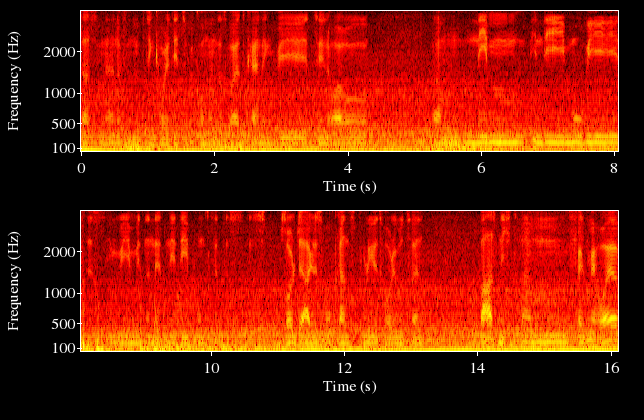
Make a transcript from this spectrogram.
das in einer vernünftigen Qualität zu bekommen. Das war jetzt kein irgendwie 10 Euro ähm, neben Indie-Movie, das irgendwie mit einer netten Idee punktet. Das, das sollte alles hochglanzpoliert Hollywood sein. War es nicht. Ähm, fällt mir heuer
